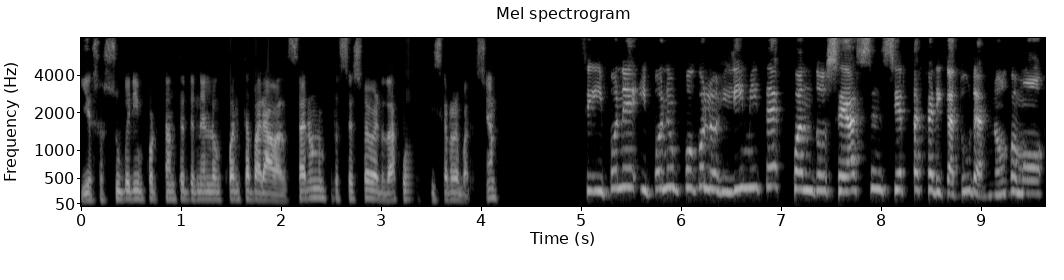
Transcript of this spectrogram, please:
Y eso es súper importante tenerlo en cuenta para avanzar en un proceso de verdad, justicia y reparación. Sí, y pone, y pone un poco los límites cuando se hacen ciertas caricaturas, ¿no? Como,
